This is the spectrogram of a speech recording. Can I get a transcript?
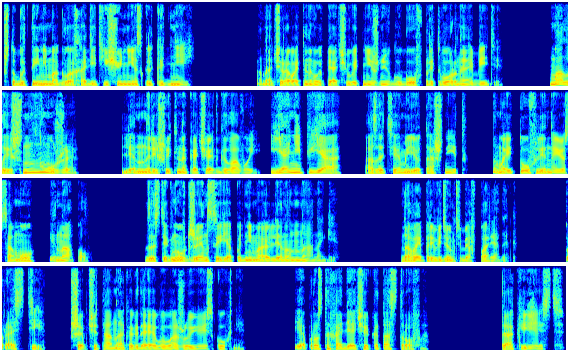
чтобы ты не могла ходить еще несколько дней. Она очаровательно выпячивает нижнюю губу в притворной обиде. «Малыш, ну же!» Лена решительно качает головой. «Я не пья!» А затем ее тошнит. На мои туфли, на ее саму и на пол. Застегнув джинсы, я поднимаю Леннон на ноги. «Давай приведем тебя в порядок». «Прости», — шепчет она, когда я вывожу ее из кухни. «Я просто ходячая катастрофа». Так и есть.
